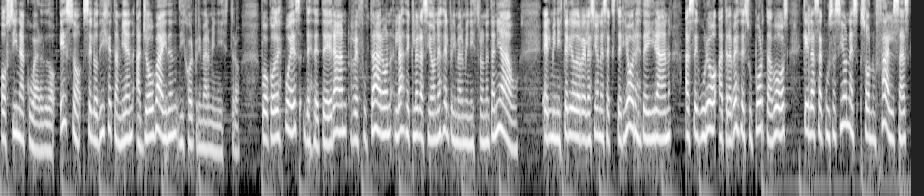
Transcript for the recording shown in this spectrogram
o sin acuerdo. Eso se lo dije también a Joe Biden, dijo el primer ministro. Poco después, desde Teherán refutaron las declaraciones del primer ministro Netanyahu. El Ministerio de Relaciones Exteriores de Irán aseguró a través de su portavoz que las acusaciones son falsas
